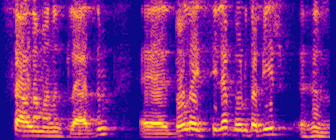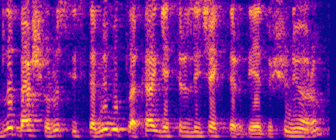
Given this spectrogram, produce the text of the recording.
sağlamanız lazım. E, dolayısıyla burada bir hızlı başvuru sistemi mutlaka getirilecektir diye düşünüyorum.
